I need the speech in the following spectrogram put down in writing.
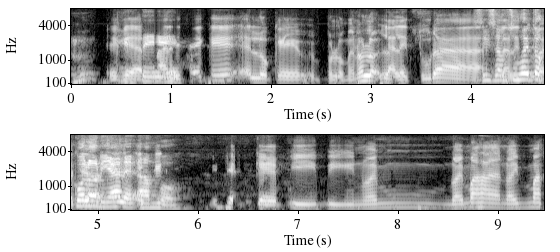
¿m? Es que Este, parece que lo que, por lo menos lo- la lectura. Sí, son sujetos coloniales que- ambos. que, que- y, y no hay no hay más no hay más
